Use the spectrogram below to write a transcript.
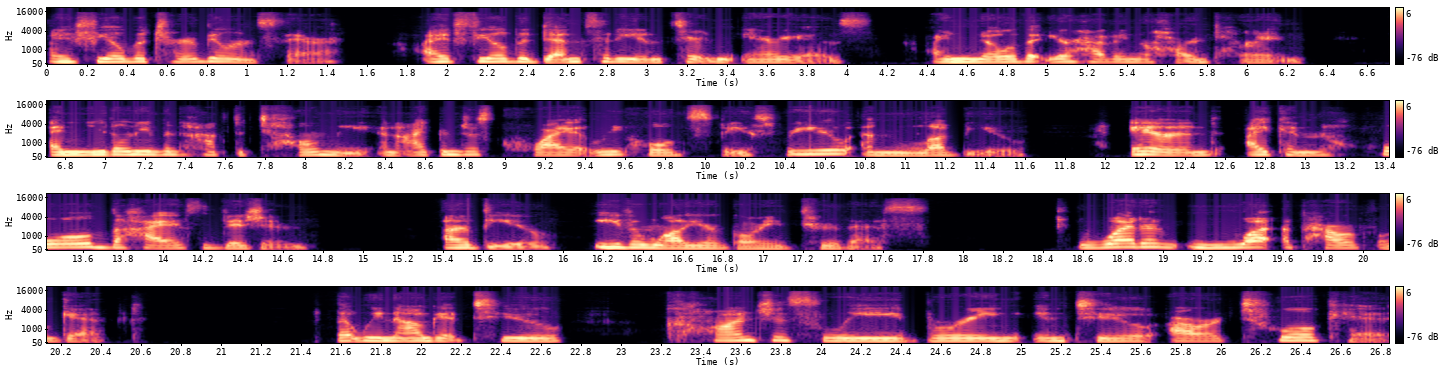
I feel the turbulence there. I feel the density in certain areas. I know that you're having a hard time and you don't even have to tell me and i can just quietly hold space for you and love you and i can hold the highest vision of you even while you're going through this what a what a powerful gift that we now get to consciously bring into our toolkit.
